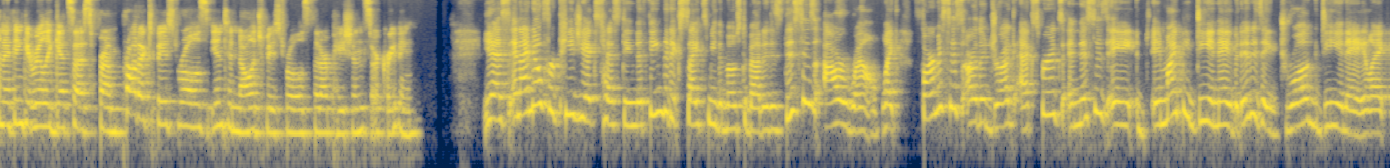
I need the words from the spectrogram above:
And I think it really gets us from product based roles into knowledge based roles that our patients are craving. Yes, and I know for PGX testing, the thing that excites me the most about it is this is our realm. Like pharmacists are the drug experts, and this is a it might be DNA, but it is a drug DNA. Like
